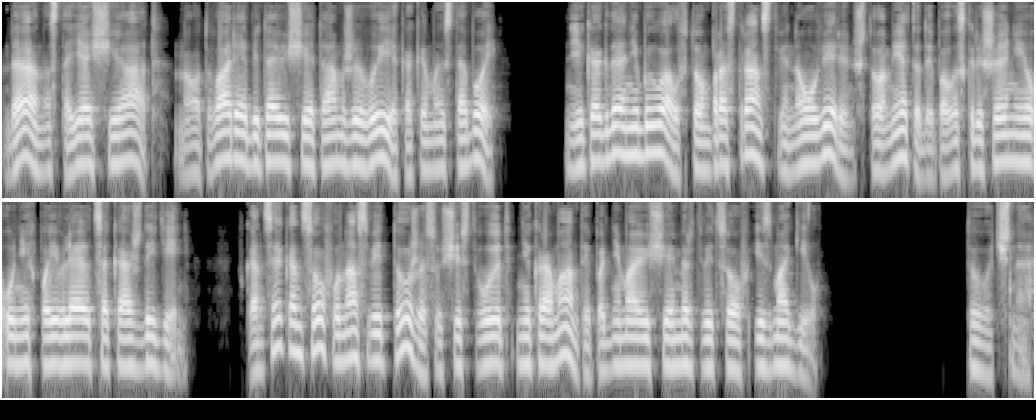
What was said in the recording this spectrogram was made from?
Да, настоящий ад, но твари, обитающие там, живые, как и мы с тобой. Никогда не бывал в том пространстве, но уверен, что методы по воскрешению у них появляются каждый день. В конце концов, у нас ведь тоже существуют некроманты, поднимающие мертвецов из могил. Точно,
